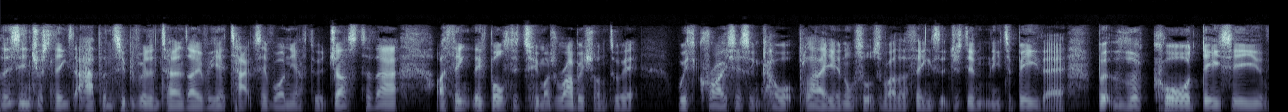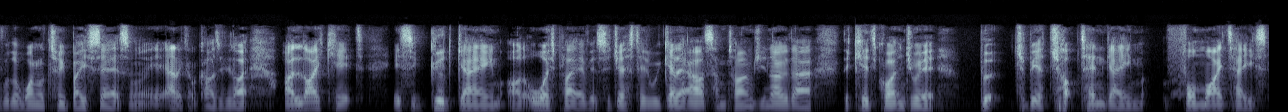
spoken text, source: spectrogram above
there's interesting things that happen. The supervillain turns over, he attacks everyone. You have to adjust to that. I think they've bolted too much rubbish onto it with crisis and co-op play and all sorts of other things that just didn't need to be there. But the core DC, the one or two base sets, and add a couple of cards if you like. I like it. It's a good game. I'll always play it if it's suggested. We get it out sometimes. You know that the kids quite enjoy it. But to be a top ten game for my taste,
